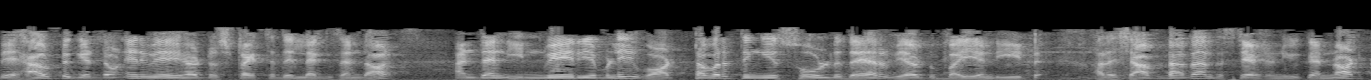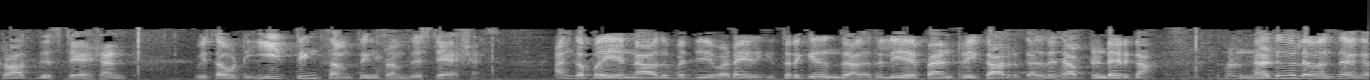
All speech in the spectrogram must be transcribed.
they have to get down. Anyway, you have to stretch the legs and all. and then invariably whatever thing is sold there, we have to buy and eat. At the Shaptada the station, you cannot cross the station without eating something from the station. அங்க போய் என்னாவது பஜ்ஜி வடை இத்தனைக்கும் இந்த அதுலயே பேண்ட்ரி கார் இருக்கு அதுல சாப்பிட்டுட்டே இருக்கான் நடுவில் வந்து அங்க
